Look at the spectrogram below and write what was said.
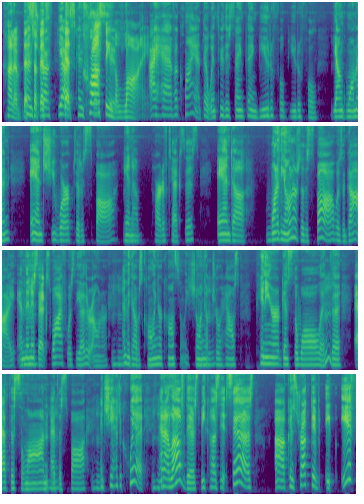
kind of that's that's Construct- yeah, that's crossing the line. I have a client that went through the same thing. Beautiful, beautiful young woman, and she worked at a spa in Mm-hmm. a part of Texas. And uh, one of the owners of the spa was a guy, and then Mhm. his ex wife was the other owner. Mhm. And the guy was calling her constantly, showing up Mhm. to her house, pinning her against the wall at Mm. the at the salon, at Mhm. the spa, Mhm. and she had to quit. And I love this because it says uh, constructive. If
